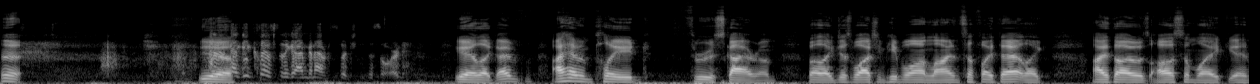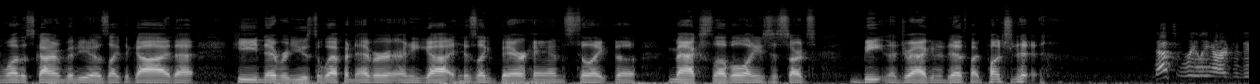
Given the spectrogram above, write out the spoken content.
yeah. If I get close to the guy, I'm gonna have to switch to the sword. Yeah, like I've I haven't played through Skyrim, but like just watching people online and stuff like that, like I thought it was awesome. Like in one of the Skyrim videos, like the guy that he never used a weapon ever, and he got his like bare hands to like the max level, and he just starts beating a dragon to death by punching it. That's really hard to do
